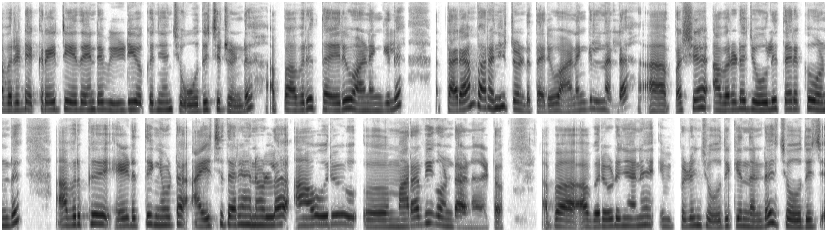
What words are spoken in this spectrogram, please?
അവർ ഡെക്കറേറ്റ് ചെയ്തതിന്റെ വീഡിയോ ഒക്കെ ഞാൻ ചോദിച്ചിട്ടുണ്ട്. അപ്പോൾ അവർ തരുവാണെങ്കിൽ തരാൻ പറഞ്ഞിട്ടുണ്ട്. തരുവാണെങ്കിൽ എന്നല്ല പക്ഷേ അവരുടെ ജോലി തിരക്ക് കൊണ്ട് അവർക്ക് എടുത്ത് ഇങ്ങോട്ട് അയച്ചു തരാനുള്ള ആ ഒരു മറവി കൊണ്ടാണ് കേട്ടോ. അപ്പോൾ അവരോട് ഞാൻ ഇപ്പോഴും ചോദിക്കുന്നുണ്ട്. ചോദിച്ച്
